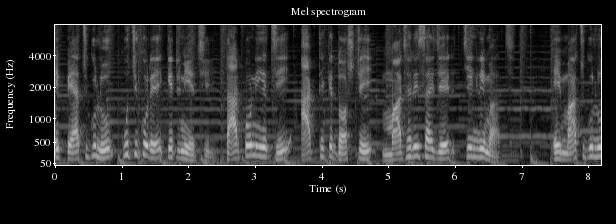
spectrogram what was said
এই পেঁয়াজগুলো কুচি করে কেটে নিয়েছি। তারপর নিয়েছি আট থেকে দশটি মাঝারি সাইজের চিংড়ি মাছ। এই মাছগুলো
